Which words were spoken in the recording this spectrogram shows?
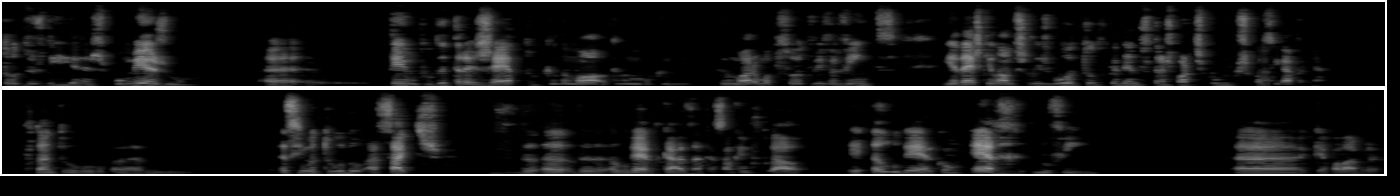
todos os dias o mesmo uh, tempo de trajeto que demora, que, demora uma pessoa que vive a 20 e a 10 km de Lisboa, tudo dependendo dos transportes públicos que consiga apanhar. Portanto, um, acima de tudo, há sites de, de, aluguer de casa. Atenção que em Portugal é aluguer com R no fim, uh, que é a palavra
